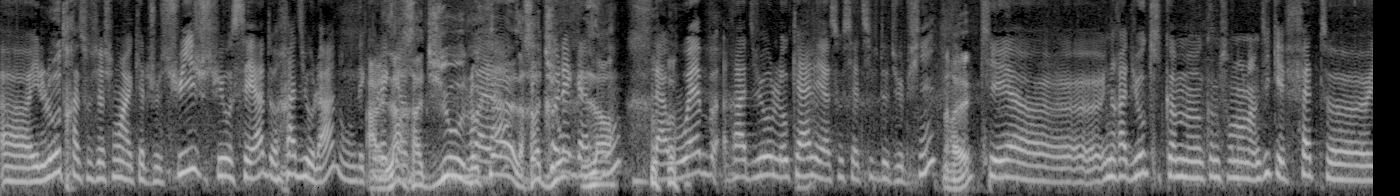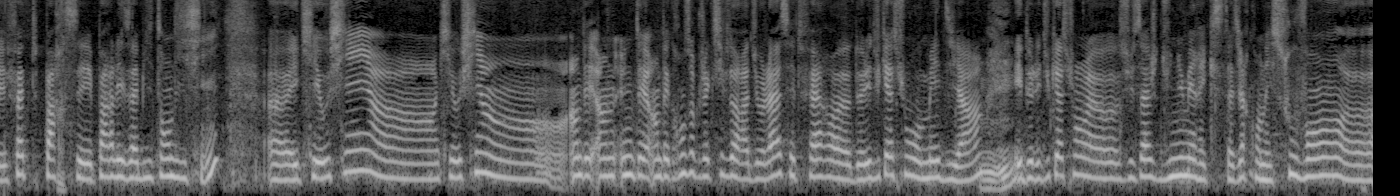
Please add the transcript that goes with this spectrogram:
Euh, et l'autre association à laquelle je suis, je suis au CA de Radiola, donc des Ah, collègues la radio voilà, locale, des radio collègues à là. vous, la web radio locale et associative de Ouais. qui est euh, une radio qui, comme, comme son nom l'indique, est faite, euh, est faite par, ses, par les habitants d'ici et qui est aussi, qui est aussi un, un, des, un, une des, un des grands objectifs de Radio-là, c'est de faire de l'éducation aux médias Mhm. et de l'éducation aux usages du numérique. C'est-à-dire qu'on est souvent, euh,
